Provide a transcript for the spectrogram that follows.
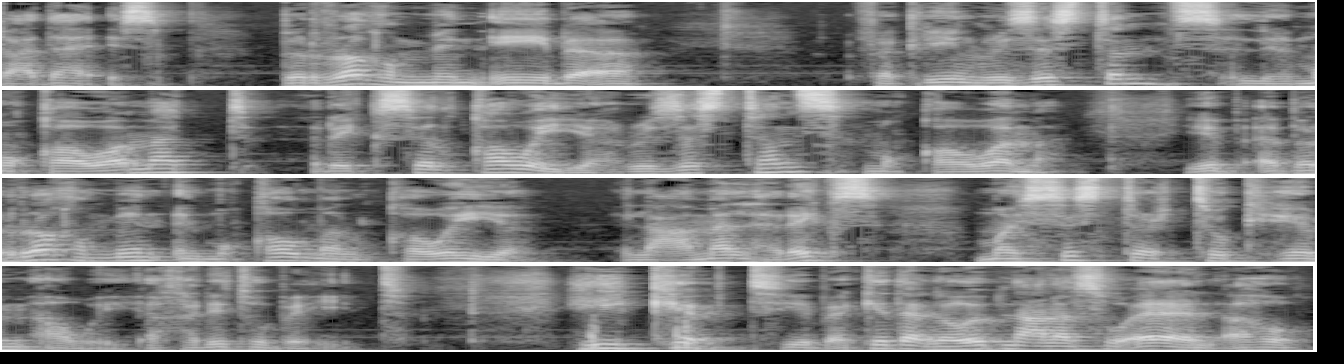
بعدها اسم. بالرغم من إيه بقى؟ فاكرين resistance اللي هي مقاومة ريكس القوية. Resistance مقاومة. يبقى بالرغم من المقاومة القوية اللي عملها ريكس my sister took him away أخدته بعيد. He kept يبقى كده جاوبنا على سؤال أهو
